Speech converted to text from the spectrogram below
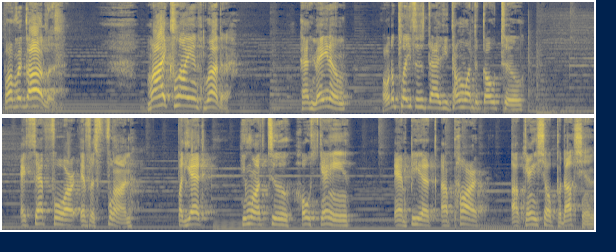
But regardless, my client's mother has made him go to places that he don't want to go to, except for if it's fun but yet he wants to host games and be a, a part of game show production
